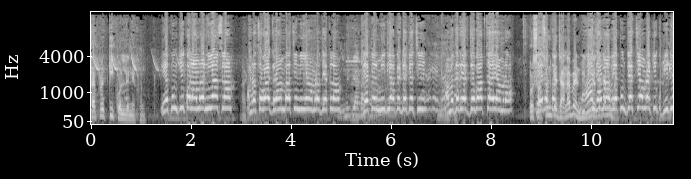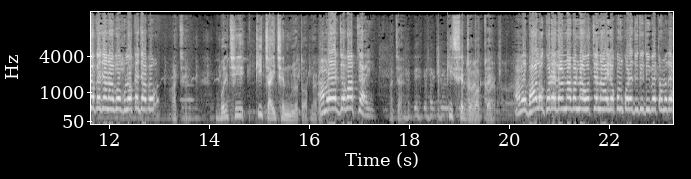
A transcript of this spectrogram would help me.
তারপরে কি করলেন এখন? এখন কি করে আমরা নিয়ে আসলাম। আমরা সবাই গ্রামবাসী নিয়ে আমরা দেখলাম। দেখে মিডিয়াকে ডেকেছি। আমাদের এর জবাব চাই আমরা। প্রশাসনকে এরকম- জানাবেন? হ্যাঁ জানাব। জানাবেন? এখন দেখছি আমরা কি ভিডিওকে জানাব ব্লকে যাব। আচ্ছা। বলছি কি চাইছেন মূলত আপনারা? আমরা এর জবাব চাই। আচ্ছা। কিসের জবাব চাই? আমি ভালো করে রান্না বান্না হচ্ছে না এরকম করে যদি দিবে তো আমাদের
